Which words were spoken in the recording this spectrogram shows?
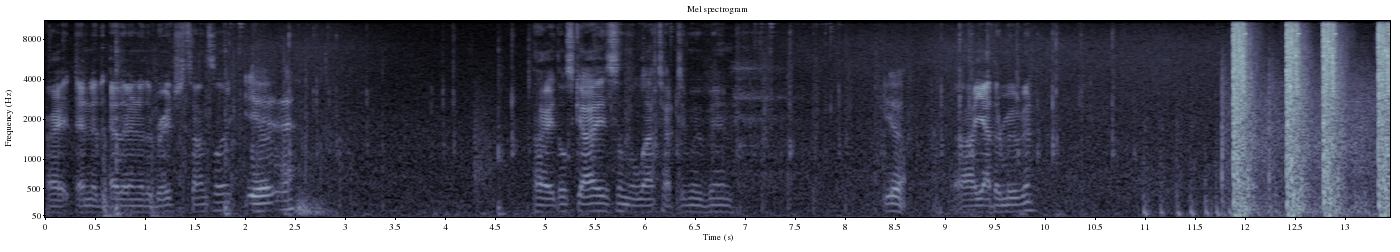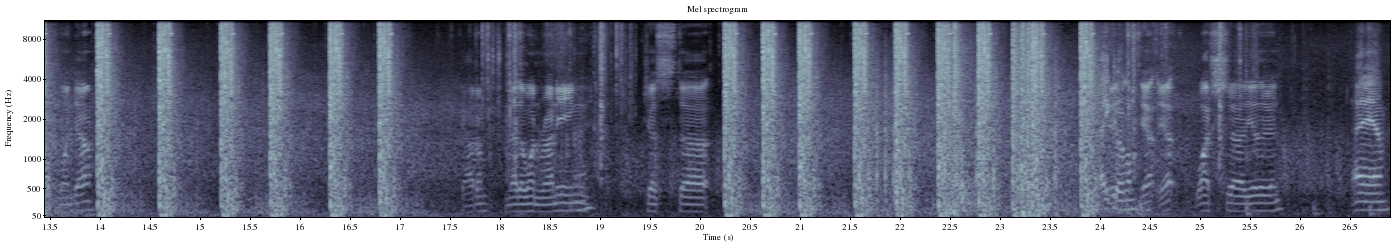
All right, end of the other end of the bridge. Sounds like. Yeah. All right, those guys on the left have to move in. Yeah. Uh, yeah, they're moving. One down. Got him. Another one running. Nice. Just uh. I killed him. Yep, yep. Watch uh, the other end. I am.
